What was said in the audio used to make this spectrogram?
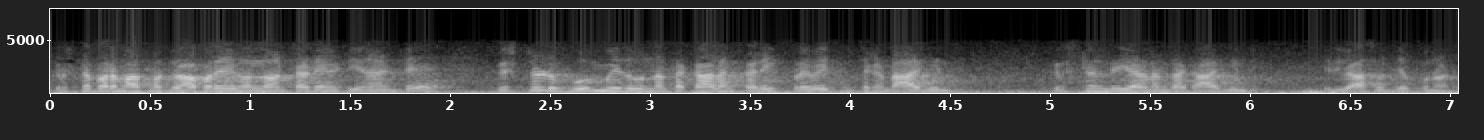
కృష్ణ పరమాత్మ ద్వాపర యుగంలో అంటాడేమిటి అంటే కృష్ణుడు భూమి మీద ఉన్నంత కాలం కలిగి ప్రవేశించకుండా ఆగింది. కృష్ణుని నిర్యాణం దాకా ఆగింది. ఇది వ్యాసుడు చెప్పున్నాడు.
